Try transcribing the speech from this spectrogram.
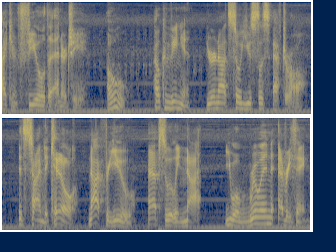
I can feel the energy. Oh, how convenient. You're not so useless after all. It's time to kill. Not for you. Absolutely not. You will ruin everything.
